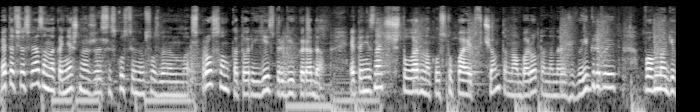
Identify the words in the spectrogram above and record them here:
Это все связано, конечно же, с искусственным созданным спросом, который есть в других городах. Это не значит, что Ларнака уступает в чем-то, наоборот, она даже выигрывает во многих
